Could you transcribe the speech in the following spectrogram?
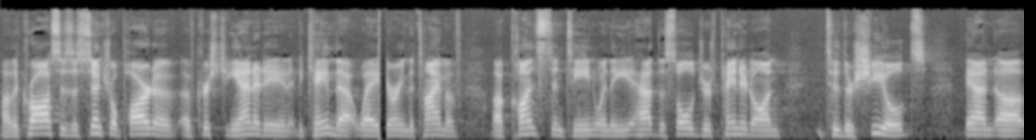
Uh, the cross is a central part of, of Christianity, and it became that way during the time of uh, Constantine when he had the soldiers painted on to their shields. And uh,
